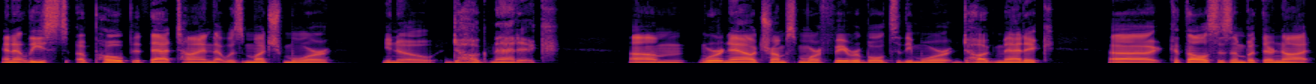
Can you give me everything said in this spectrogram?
and at least a pope at that time that was much more, you know, dogmatic. Um, where now Trump's more favorable to the more dogmatic uh, Catholicism, but they're not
